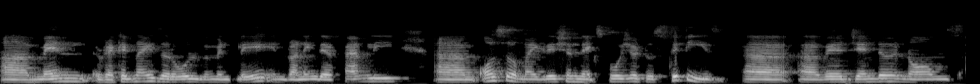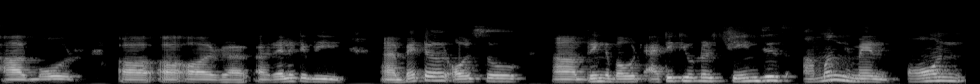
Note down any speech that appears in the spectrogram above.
Uh, men recognize the role women play in running their family. Um, also, migration and exposure to cities uh, uh, where gender norms are more uh, or, or relatively better also uh, bring about attitudinal changes among men on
